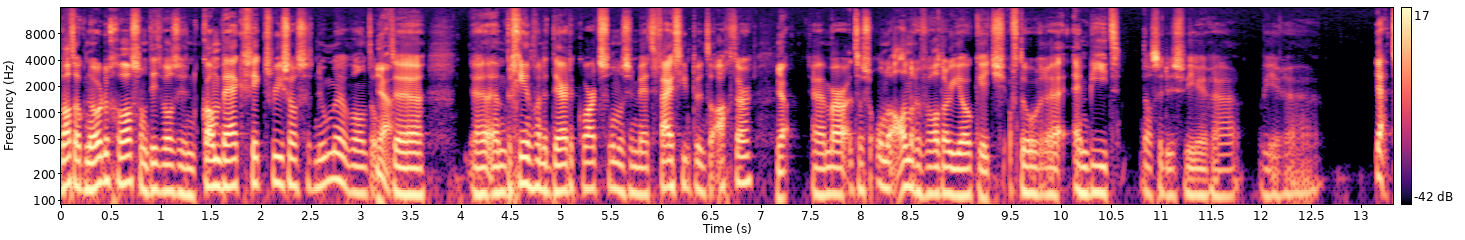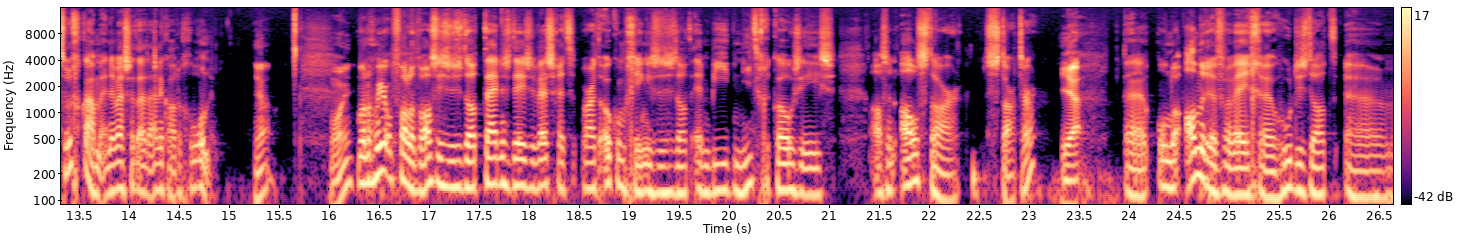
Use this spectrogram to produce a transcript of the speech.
Wat ook nodig was, want dit was een comeback victory, zoals ze het noemen. Want op Ja. de, eh, aan het begin van het derde kwart stonden ze met 15 punten achter. Ja. Eh, maar het was onder andere vooral door Jokic of door eh Embiid dat ze dus weer, weer ja, terugkwamen en de wedstrijd uiteindelijk hadden gewonnen. Ja. Mooi. Wat nog meer opvallend was, is dus dat tijdens deze wedstrijd waar het ook om ging, is dus dat Embiid niet gekozen is als een all-star starter. Ja. Eh, onder andere vanwege hoe dus dat ehm,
